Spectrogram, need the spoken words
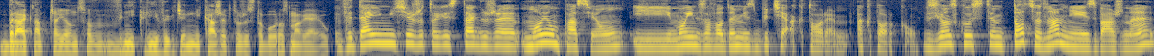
brak nadczająco wnikliwych dziennikarzy, którzy z tobą rozmawiają? Wydaje mi się, że to jest tak, że moją pasją i moim zawodem jest bycie aktorem, aktorką. W związku z tym to, co dla mnie jest ważne,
